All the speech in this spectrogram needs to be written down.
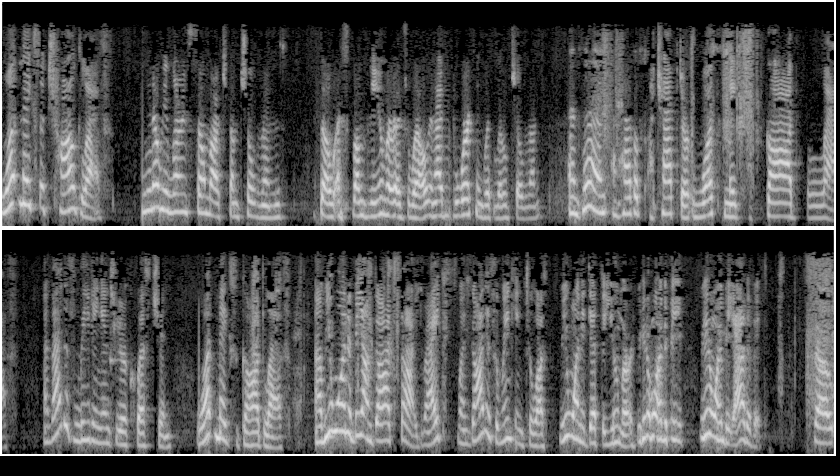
What makes a child laugh? You know, we learn so much from children, so as from humor as well, and I'm working with little children. And then I have a, a chapter, what makes God laugh? And that is leading into your question. What makes God laugh? Uh, we want to be on God's side, right? When God is winking to us, we want to get the humor. We don't want to be, we don't want to be out of it. So,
